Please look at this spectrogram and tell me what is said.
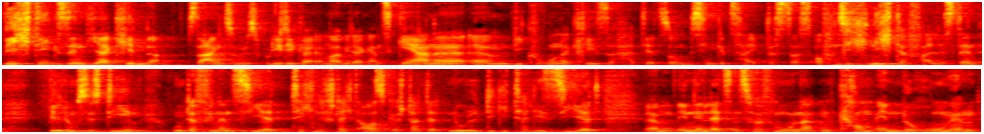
Wichtig sind ja Kinder, sagen zumindest Politiker immer wieder ganz gerne. Ähm, die Corona-Krise hat jetzt so ein bisschen gezeigt, dass das offensichtlich nicht der Fall ist, denn Bildungssystem unterfinanziert, technisch schlecht ausgestattet, null digitalisiert, ähm, in den letzten zwölf Monaten kaum Änderungen.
